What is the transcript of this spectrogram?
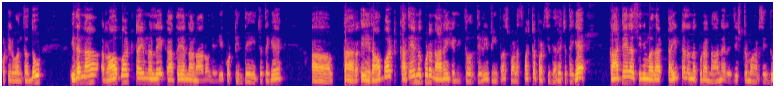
ಕೊಟ್ಟಿರುವಂತದ್ದು. ಇದನ್ನ ರಾಬರ್ಟ್ ಟೈಮ್ ನಲ್ಲೇ ಕಥೆಯನ್ನ ನಾನು ನಿನಗೆ ಕೊಟ್ಟಿದ್ದೆ. ಜೊತೆಗೆ ಈ ರಾಬರ್ಟ್ ಕಥೆಯನ್ನು ಕೂಡ ನಾನೇ ಹೇಳಿದ್ದು ಅಂತೇಳಿ ಡಿಬಾಸ್ ಬಹಳ ಸ್ಪಷ್ಟಪಡಿಸಿದ್ದಾರೆ. ಜೊತೆಗೆ ಕಾಟೇರ ಸಿನಿಮಾದ ಟೈಟಲ್ ಅನ್ನು ಕೂಡ ನಾನೇ ರಿಜಿಸ್ಟರ್ ಮಾಡಿಸಿದ್ದು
